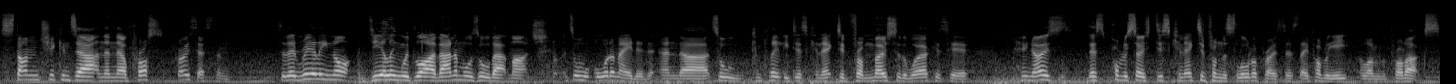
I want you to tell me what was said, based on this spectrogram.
stunned chickens out and then they'll process them. So they're really not dealing with live animals all that much. It's all automated and uh, it's all completely disconnected from most of the workers here. Who knows? They're probably so disconnected from the slaughter process, they probably eat a lot of the products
